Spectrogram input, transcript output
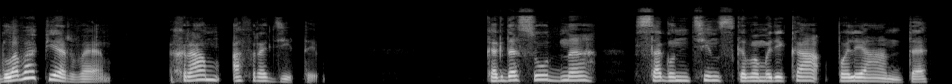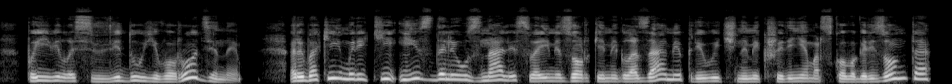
Глава первая. Храм Афродиты. Когда судно сагунтинского моряка Полианта появилось в виду его родины, рыбаки и моряки издали узнали своими зоркими глазами, привычными к ширине морского горизонта,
